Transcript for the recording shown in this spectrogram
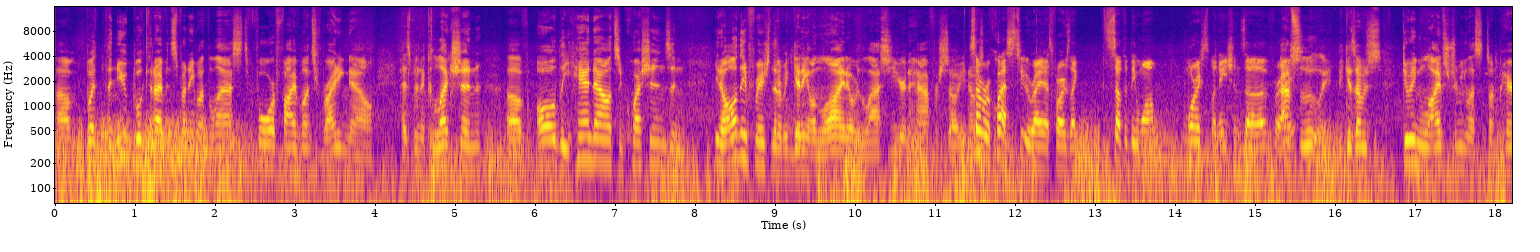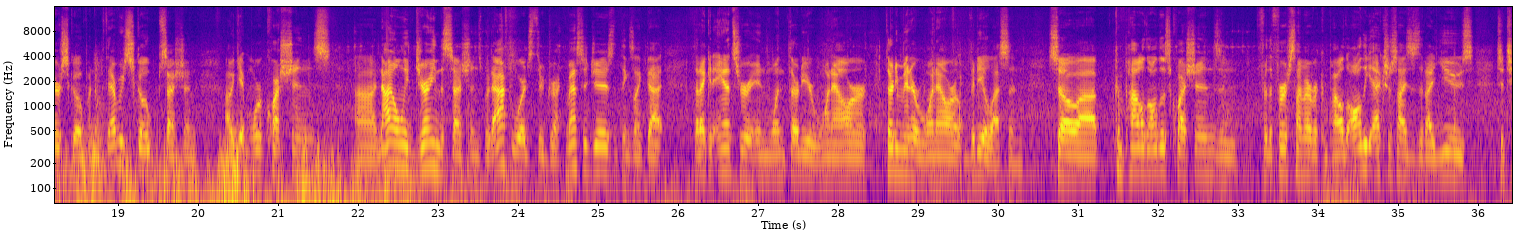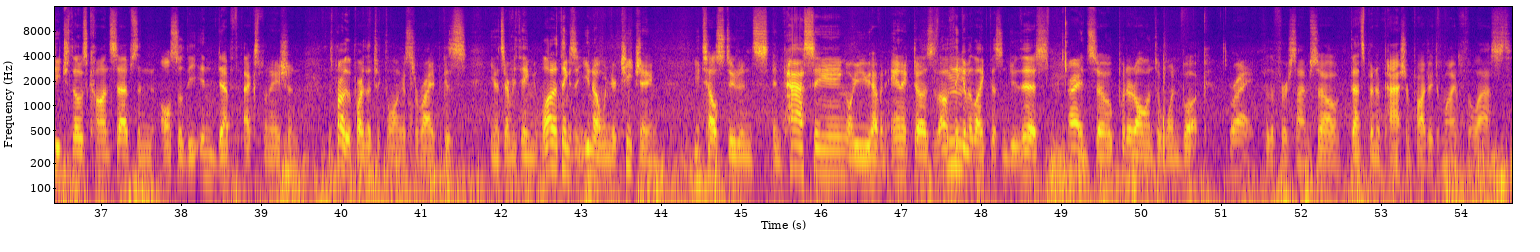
Um, but the new book that I've been spending about the last four or five months writing now has been a collection of all the handouts and questions and you know all the information that I've been getting online over the last year and a half or so. You know, Some requests too, right? As far as like stuff that they want more explanations of, right? Absolutely, because I was doing live streaming lessons on Periscope, and with every scope session, I would get more questions, uh, not only during the sessions, but afterwards through direct messages and things like that, that I could answer in one 30 or one hour, 30 minute or one hour video lesson. So uh, compiled all those questions and for the first time ever compiled all the exercises that I use to teach those concepts and also the in-depth explanation. It's probably the part that took the longest to write because you know it's everything a lot of things that you know when you're teaching you tell students in passing or you have an anecdote says, oh think of Mm. it like this and do this Right. and so put it all into one book Right. for the first time so that's been a passion project of mine for the last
